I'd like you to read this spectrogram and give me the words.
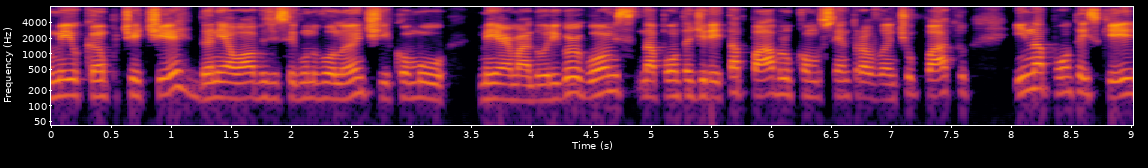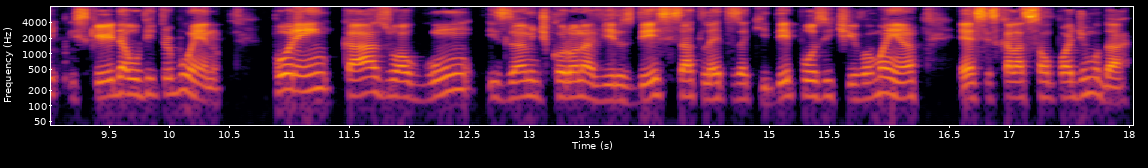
No meio-campo, Tietê, Daniel Alves de segundo volante e como meio armador Igor Gomes, na ponta direita Pablo, como centroavante o Pato, e na ponta esquerda o Vitor Bueno. Porém, caso algum exame de coronavírus desses atletas aqui dê positivo amanhã, essa escalação pode mudar.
